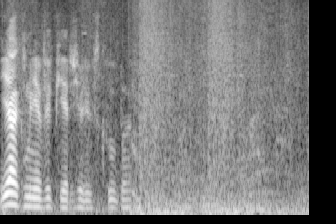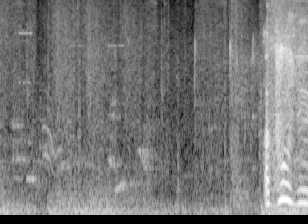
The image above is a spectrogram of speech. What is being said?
Jak mnie wypierdzielił skuban. A kurde!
